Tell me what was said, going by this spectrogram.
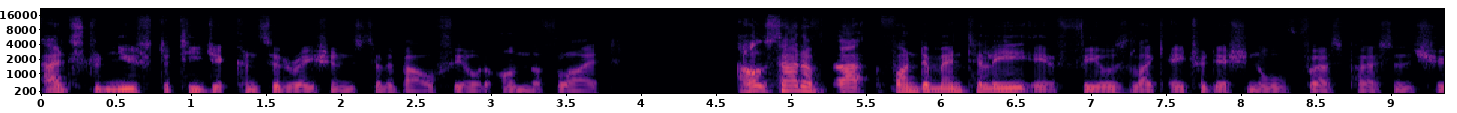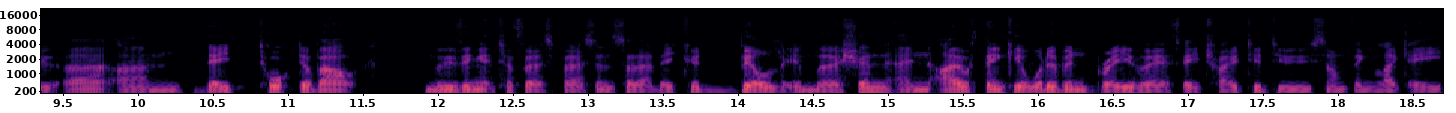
add st- new strategic considerations to the battlefield on the fly outside of that fundamentally it feels like a traditional first person shooter um they talked about moving it to first person so that they could build immersion and i think it would have been braver if they tried to do something like a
